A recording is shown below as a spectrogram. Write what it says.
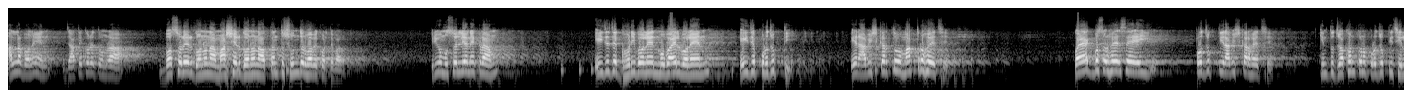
আল্লাহ বলেন, যাতে করে তোমরা বছরের গণনা, মাসের গণনা অত্যন্ত সুন্দরভাবে করতে পারো। প্রিয় মুসল্লিয়ান একরাম, এই যে যে ঘড়ি বলেন, মোবাইল বলেন, এই যে প্রযুক্তি, এর আবিষ্কার তো মাত্র হয়েছে। কয়েক বছর হয়েছে এই প্রযুক্তির আবিষ্কার হয়েছে, কিন্তু যখন কোনো প্রযুক্তি ছিল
